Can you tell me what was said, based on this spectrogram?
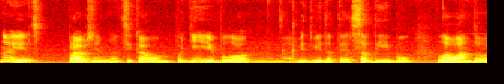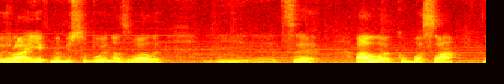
Ну і справжнім цікавим подією було відвідати садибу, лавандовий рай, як ми між собою назвали. І е, це Алла Кубаса, е,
